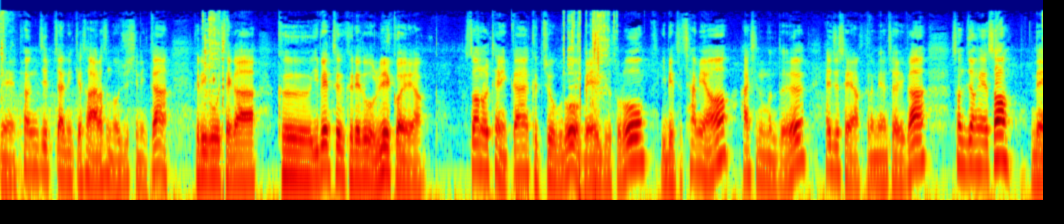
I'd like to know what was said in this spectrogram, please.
네, 편집자님께서 알아서 넣어주시니까, 그리고 제가 그 이벤트 글에도 올릴 거예요. 써놓을 테니까 그쪽으로 메일 주소로 이벤트 참여하시는 분들 해주세요. 그러면 저희가 선정해서 네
